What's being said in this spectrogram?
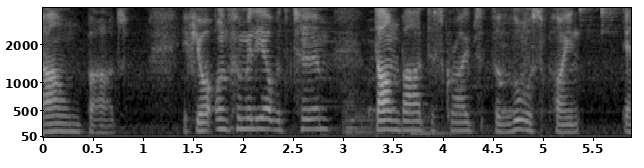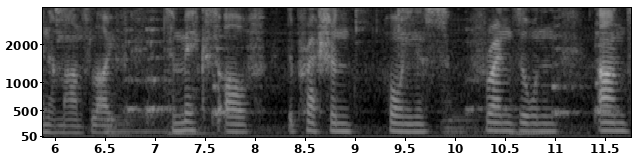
down bad. If you're unfamiliar with the term, down bad describes the lowest point in a man's life. It's a mix of depression, horniness, friend zoning, and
